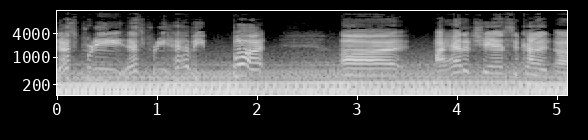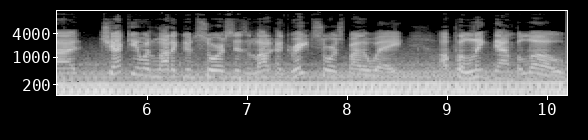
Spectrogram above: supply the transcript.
that's pretty that's pretty heavy. But uh, I had a chance to kind of uh, check in with a lot of good sources. A lot, of, a great source, by the way. I'll put a link down below.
